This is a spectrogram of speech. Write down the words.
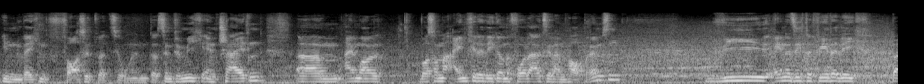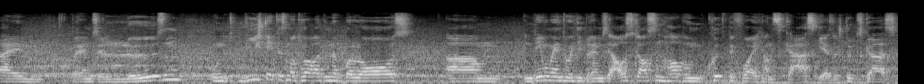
in welchen Fahrsituationen. Das sind für mich entscheidend. Ähm, einmal, was haben wir Einfederweg an der Vorderachse beim Hauptbremsen? Wie ändert sich der Federweg beim Bremse lösen und wie steht das Motorrad in der Balance ähm, in dem Moment, wo ich die Bremse ausgelassen habe und kurz bevor ich ans Gas gehe, also Stützgas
